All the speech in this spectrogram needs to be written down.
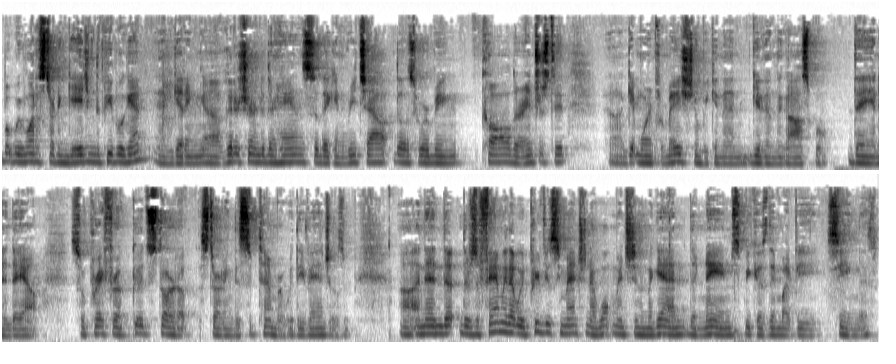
but we want to start engaging the people again and getting uh, literature into their hands so they can reach out those who are being called or interested uh, get more information. We can then give them the gospel day in and day out. So pray for a good startup starting this September with evangelism. Uh, and then the, there's a family that we previously mentioned. I won't mention them again, their names, because they might be seeing this,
